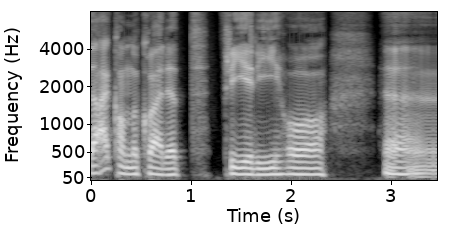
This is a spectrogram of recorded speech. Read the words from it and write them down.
der kan nok være et frieri. og uh,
